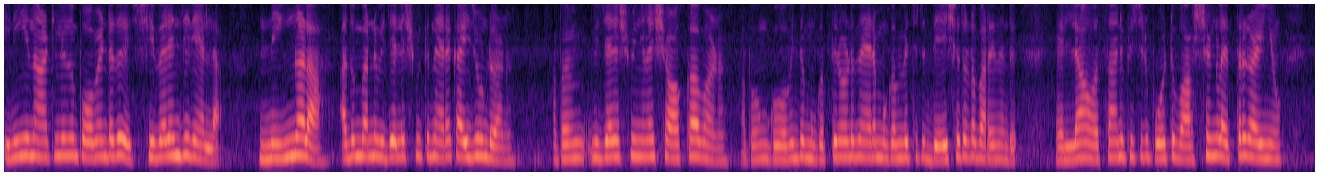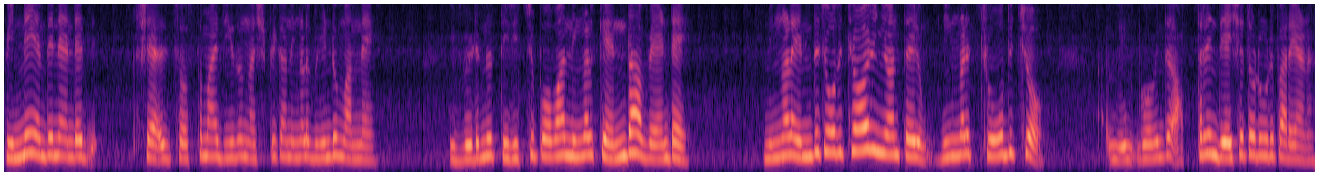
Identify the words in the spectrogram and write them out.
ഇനി ഈ നാട്ടിൽ നിന്നും പോവേണ്ടത് ശിവരഞ്ജിനിയല്ല. നിങ്ങളാ. അതും പറഞ്ഞ് വിജയലക്ഷ്മിക്ക് നേരെ കൈ ചൂണ്ടുവാണ്. അപ്പം വിജയലക്ഷ്മി ഇങ്ങനെ ഷോക്കാവാണ്. അപ്പം ഗോവിന്ദ് മുഖത്തിനോട് നേരെ മുഖം വെച്ചിട്ട് ദേഷ്യത്തോടെ പറയുന്നുണ്ട് എല്ലാം അവസാനിപ്പിച്ചിട്ട് പോയിട്ട് വർഷങ്ങൾ എത്ര കഴിഞ്ഞു? പിന്നെ എന്തിനാ എന്റെ സ്വസ്ഥമായ ജീവിതം നശിപ്പിക്കാൻ നിങ്ങൾ വീണ്ടും വന്നേ. ഇവിടുന്ന് തിരിച്ചു പോവാൻ നിങ്ങൾക്ക് എന്താ വേണ്ടേ? നിങ്ങൾ എന്ത് ചോദിച്ചാലും ഞാൻ തരും. നിങ്ങൾ ചോദിച്ചോ? ഗോവിന്ദ് അത്രയും ദേഷ്യത്തോടു കൂടി പറയാണ്.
